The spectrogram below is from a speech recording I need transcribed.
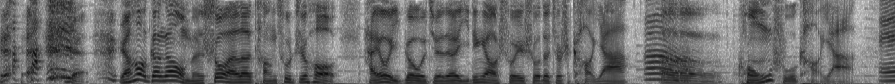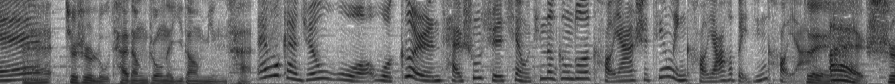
对，然后刚刚我们说完了糖醋之后，还有一个我觉得一定要说一说的就是烤鸭，嗯，孔府烤鸭。哎，就是鲁菜当中的一道名菜。哎，我感觉我我个人才疏学浅，我听的更多的烤鸭是金陵烤鸭和北京烤鸭。对，哎，是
